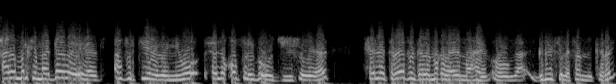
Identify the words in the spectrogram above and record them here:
Xale marka maadaama ay ahayd afartii habeennimo xilli qof waliba uu jiifay ahayd xilli telefonka la maqlaya maahayn oo gariirka la fahmi karay.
